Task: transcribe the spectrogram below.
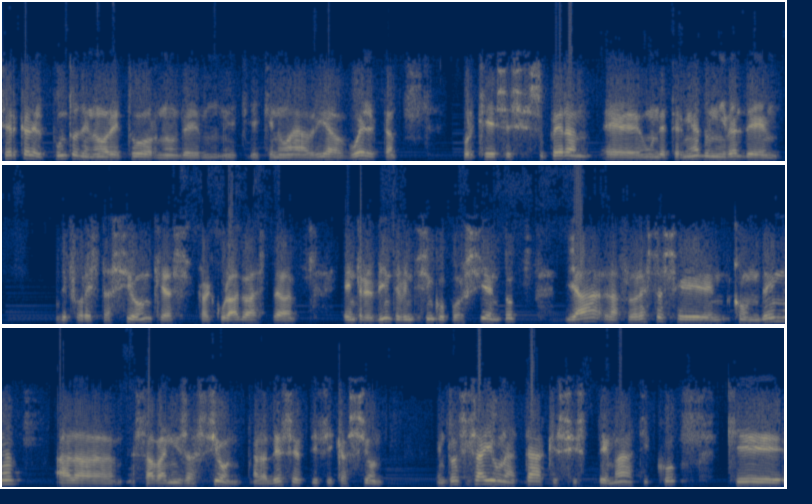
cerca del punto de no retorno de, y que no habría vuelta porque si se supera eh, un determinado nivel de deforestación, que es calculado hasta entre el 20 y el 25%, ya la floresta se condena a la sabanización, a la desertificación. Entonces hay un ataque sistemático que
